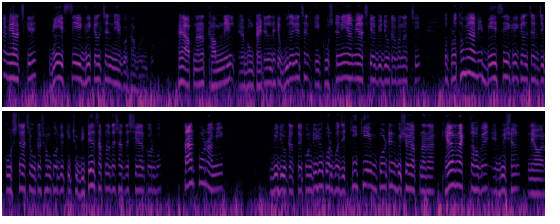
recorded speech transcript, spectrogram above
আমি আজকে বিএসসি এগ্রিকালচার নিয়ে কথা বলব। হ্যাঁ আপনারা থামনেইল এবং টাইটেল দেখে বুঝে গেছেন, এই কোর্সটা নিয়ে আমি আজকের ভিডিওটা বানাচ্ছি। তো প্রথমে আমি বিএসসি এগ্রিকালচার যে কোর্সটা আছে, ওটা সম্পর্কে কিছু ডিটেলস আপনাদের সাথে শেয়ার করব। তারপর আমি ভিডিওটাতে কন্টিনিউ করব যে কি কি ইম্পর্টেন্ট বিষয় আপনারা খেয়াল রাখতে হবে এডমিশন নেওয়ার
